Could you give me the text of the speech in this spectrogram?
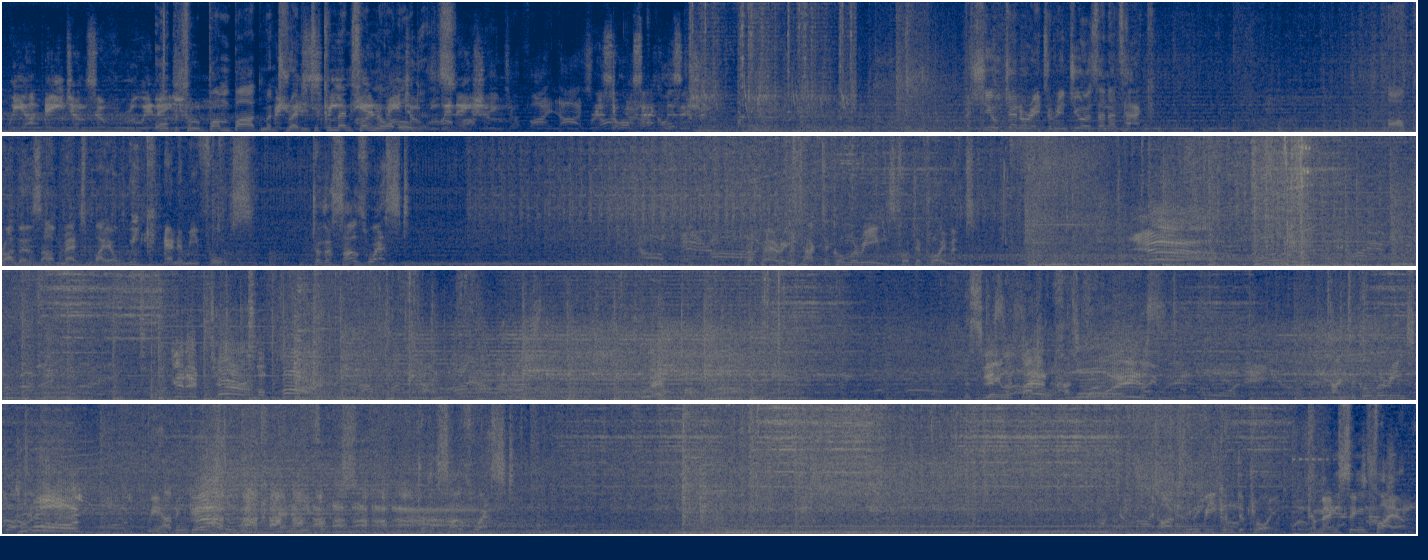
We are agents of ruination. Orbital bombardment ready to commence on your Enemy orders. ruination. Resource acquisition. A shield generator endures an attack. Our brothers are met by a weak enemy force. To the southwest. Preparing tactical marines for deployment. We're gonna tear them apart! The scale of battle has grown. Tactical marine squad Come on! We have engaged a weak enemy force. To the southwest. Targeting beacon deployed. Commencing fire.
